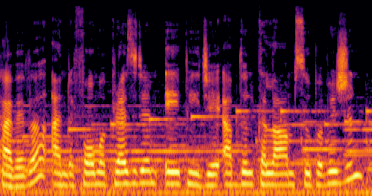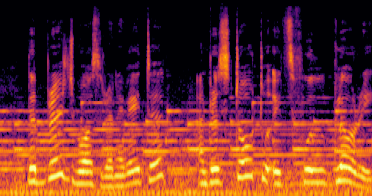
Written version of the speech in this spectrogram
However, under former President APJ Abdul Kalam's supervision, the bridge was renovated and restored to its full glory.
